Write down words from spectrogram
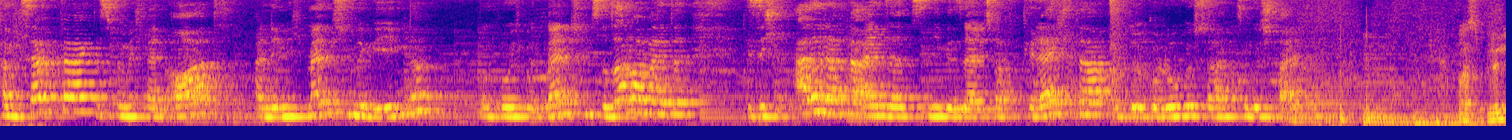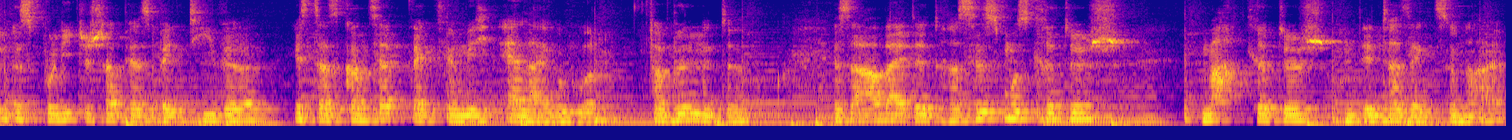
Konzeptwerk ist für mich ein Ort, an dem ich Menschen begegne und wo ich mit Menschen zusammenarbeite, die sich alle dafür einsetzen, die Gesellschaft gerechter und ökologischer zu gestalten. Aus bündnispolitischer Perspektive ist das Konzeptwerk für mich Ally geworden. Verbündete. Es arbeitet rassismuskritisch, machtkritisch und intersektional.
